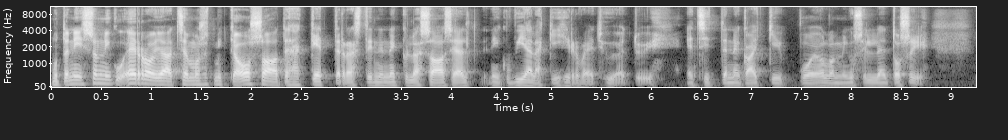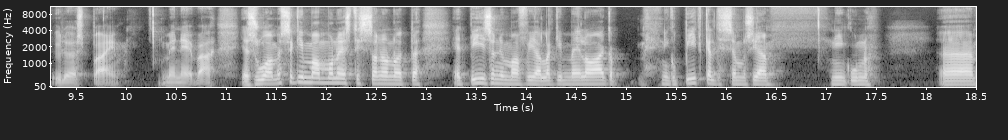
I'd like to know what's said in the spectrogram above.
Mutta niissä on niin kuin eroja, että semmoiset, mitkä osaa tehdä ketterästi, niin ne kyllä saa sieltä niin kuin vieläkin hirveät hyötyjä. Että sitten ne kaikki voi olla niin kuin silleen tosi ylöspäin menevää. Ja Suomessakin mä oon monesti sanonut, että, että Bisonin mafiallakin meillä on aika niin kuin pitkälti semmoisia niin kuin, ää,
